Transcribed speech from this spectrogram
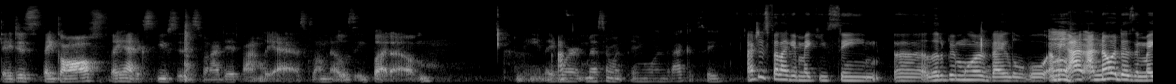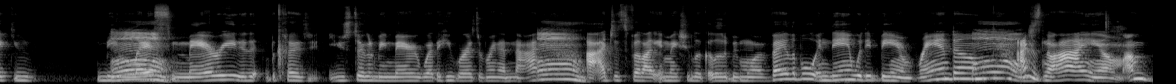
they just they golf. They had excuses when I did finally ask. I'm nosy, but um, I mean, they weren't messing with anyone that I could see. I just feel like it make you seem uh, a little bit more available. I mean, Mm. I, I know it doesn't make you be Mm. less married because you're still gonna be married whether he wears the ring or not. Mm. I I just feel like it makes you look a little bit more available, and then with it being random, Mm. I just know how I am. I'm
